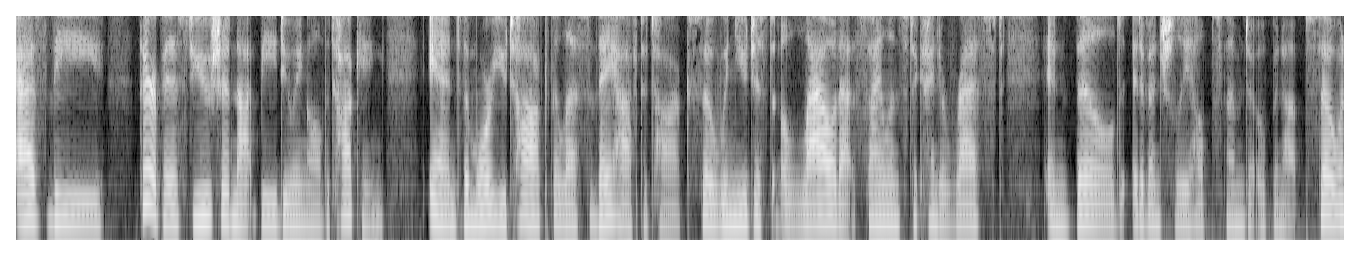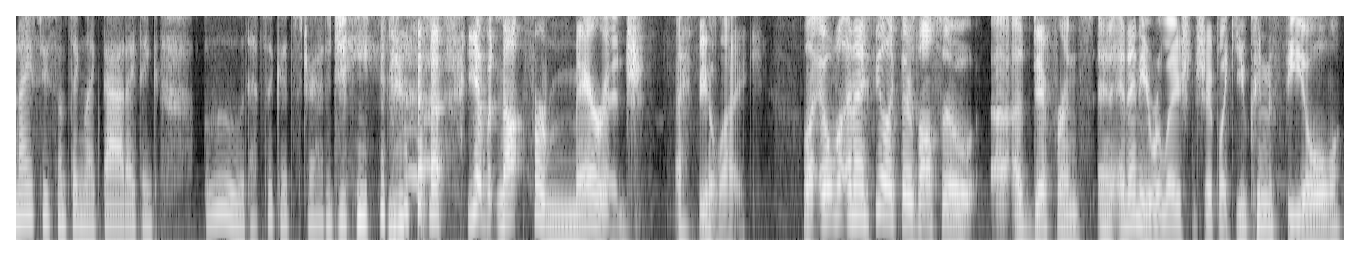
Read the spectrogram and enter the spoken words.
as the therapist, you should not be doing all the talking. And the more you talk, the less they have to talk. So when you just mm. allow that silence to kind of rest and build, it eventually helps them to open up. So when I see something like that, I think, ooh, that's a good strategy. yeah, but not for marriage. I feel like, like, oh, and I feel like there's also a, a difference in, in any relationship. Like, you can feel,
